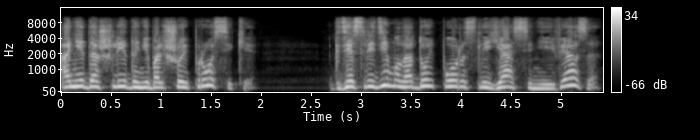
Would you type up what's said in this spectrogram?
Они дошли до небольшой просеки, где среди молодой поросли ясени и вяза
